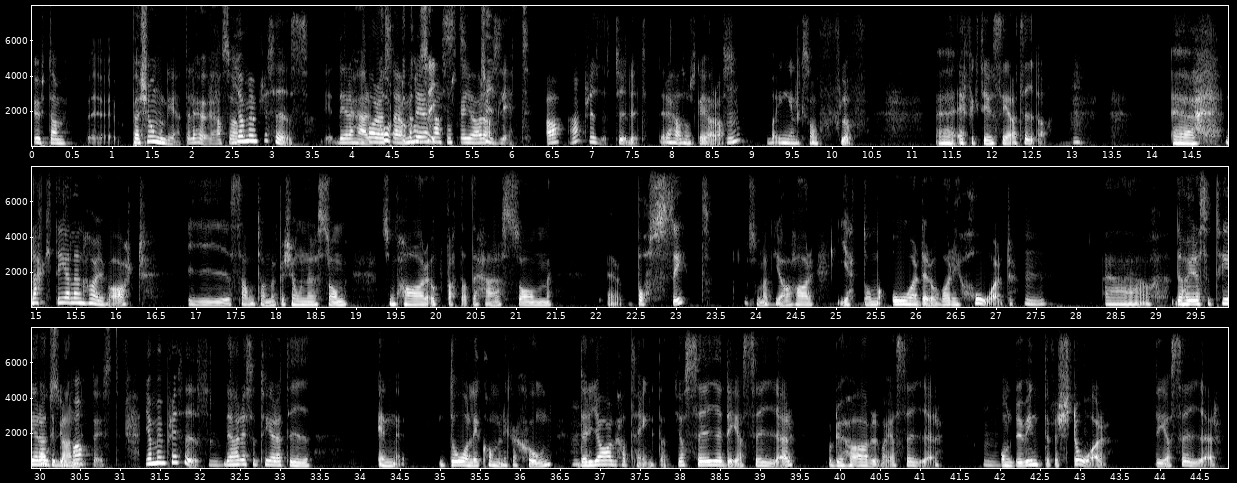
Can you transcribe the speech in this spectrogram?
utan eh, personlighet, eller hur? Alltså, Ja men precis. det- är det här bara kort så här, och men det är det här koncist, som ska göras. tydligt. Ja, Ja. precis. Tydligt. Det är det här som ska göras. Mm. Ingen liksom fluff. Eh, effektivisera tiden. Mm. Eh, nackdelen har ju varit i samtal med personer som, som har uppfattat det här som eh, bossigt. Som att jag har gett dem order och varit hård. Mm. Eh, det har ju resulterat ibland Osympatiskt. Ja men precis. Mm. Det har resulterat i en dålig kommunikation där jag har tänkt att jag säger det jag säger och du hör väl vad jag säger. Mm. Om du inte förstår det jag säger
